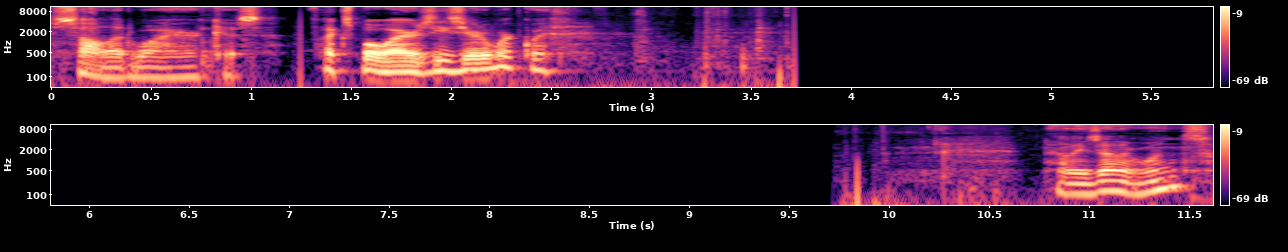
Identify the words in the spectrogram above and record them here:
solid wire because flexible wire is easier to work with. Now these other ones.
